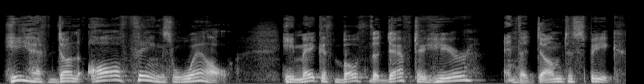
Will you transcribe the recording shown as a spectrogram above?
He hath done all things well. He maketh both the deaf to hear and the dumb to speak.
